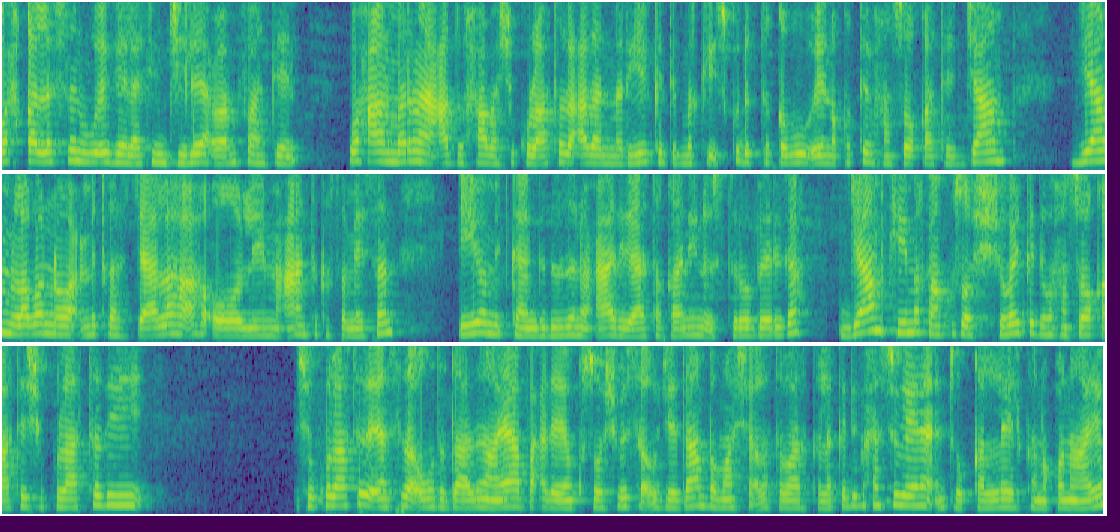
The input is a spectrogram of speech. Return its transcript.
wax qallafsan uu egyahay laakiin jileec waa ma fahanteen. Waxa aan marinaya cad waxaaba shukulaatada cadaan mariyay kadib markii isku dhegta qabow ay noqotay waxaan soo qaatay jaam. Jaam laba nooc midkaas jaalaha ah oo liimacaanta ka samaysan iyo midkan gaduudan oo caadiga ah taqaaniin oo strawberryga. Jaamkii markaan ku soo shubay kadib waxaan soo qaatay shukulaatadii shukulaatadii ayaan sidaa ugu dadaadinayaa bacdi ayaan ku soo shubay saa ujeedaanba maasha allah tabaaraka allah kadib waxaan sugaynaa intuu qaleyl ka noqonayo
